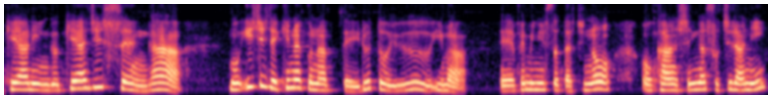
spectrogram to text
ケアリングケア実践がもう維持できなくなっているという今、えーフェミニストたちの関心がそちらに、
